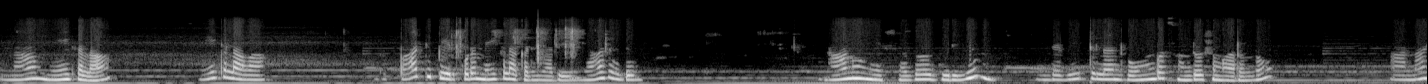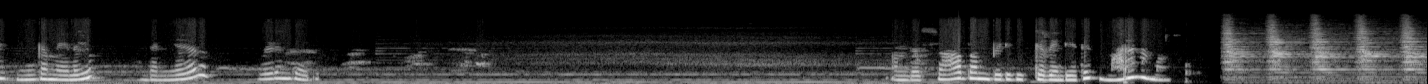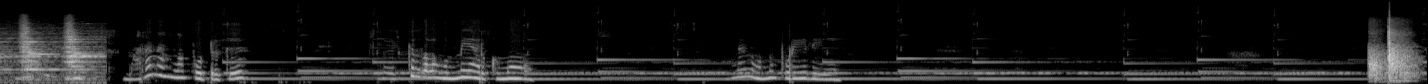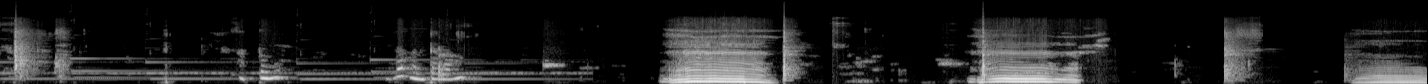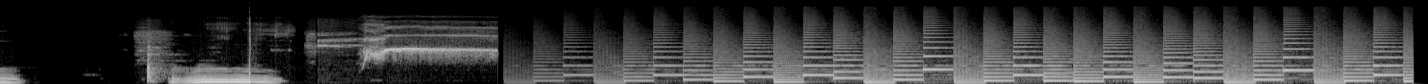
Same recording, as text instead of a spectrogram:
நான் மேகலா. மேகலாவா? இந்த பாட்டி பேர் கூட மேகலா கிடையாது. யார் அது? நானும் என் சகோதரியும் இந்த வீட்டுல ரொம்ப சந்தோஷமா இருந்தோம். ஆனா எங்க மேலயும் அந்த நிழல் விழுந்தது. அந்த சாபம் விடுவிக்க வேண்டியது மரணமா? என்னென்னலாம் போட்டிருக்கு? இதில் இருக்கிறதெல்லாம் உண்மையாக இருக்குமோ? என்னன்னு ஒன்றும் புரியலையே. சத்தம்? என்ன வந்துட்டாளா Mm.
